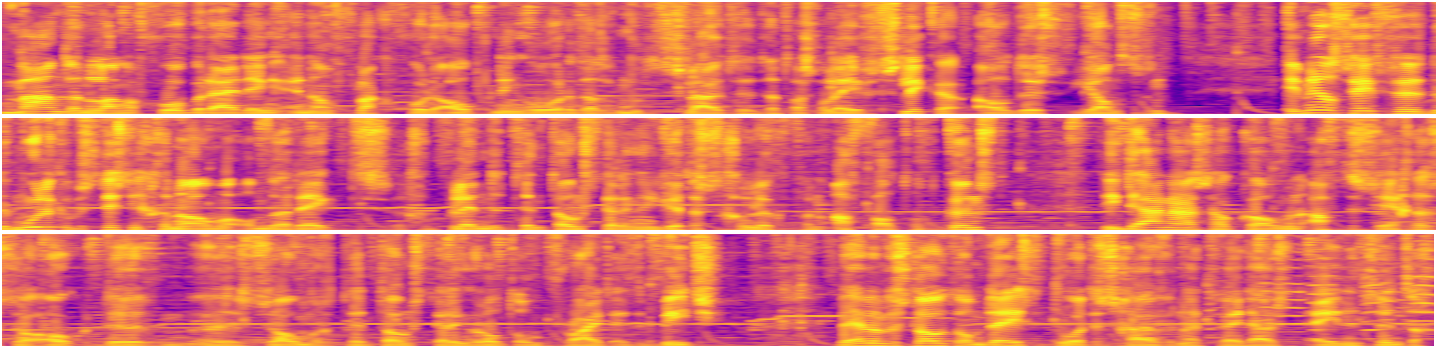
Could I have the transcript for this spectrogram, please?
Maandenlange voorbereiding en dan vlak voor de opening horen dat we moeten sluiten. Dat was wel even slikken, al dus Jansen. Inmiddels heeft ze de moeilijke beslissing genomen... om de reeks geplande tentoonstellingen Jutters Geluk van afval tot kunst... die daarna zou komen af te zeggen... zo ook de uh, zomertentoonstelling rondom Pride at the Beach. We hebben besloten om deze door te schuiven naar 2021.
